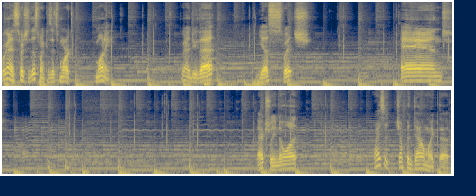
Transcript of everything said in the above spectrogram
We're going to switch to this one because it's more money. We're going to do that. Yes, switch. And actually, you know what? Why is it jumping down like that?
